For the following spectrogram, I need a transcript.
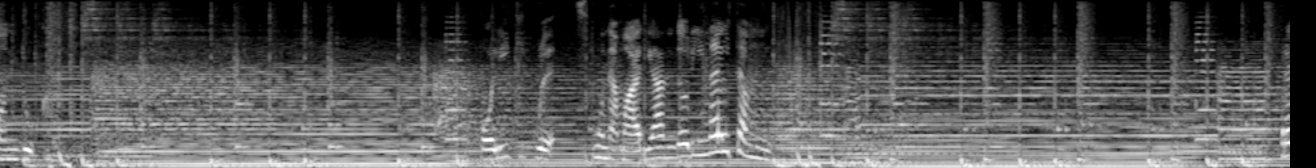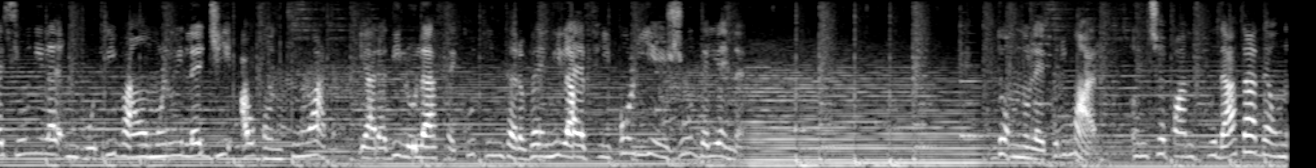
conduc. Politicul, spune Marian Dorinel Temu. Presiunile împotriva omului legii au continuat, iar Adilul a făcut intervenii la efipoliei judeliene. Domnule primar, începând cu data de 1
